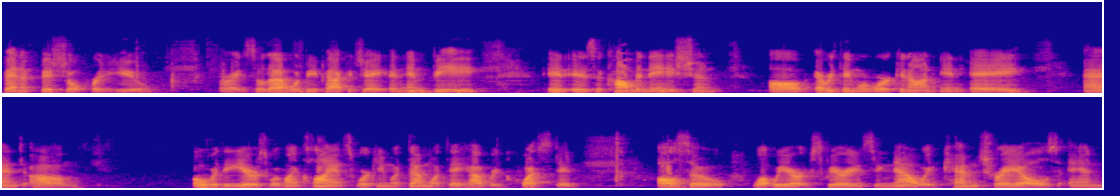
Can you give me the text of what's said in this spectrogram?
beneficial for you. All right, so that would be package A. And in B, it is a combination of everything we're working on in A and um, over the years what my clients working with them, what they have requested. Also, what we are experiencing now with chemtrails and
